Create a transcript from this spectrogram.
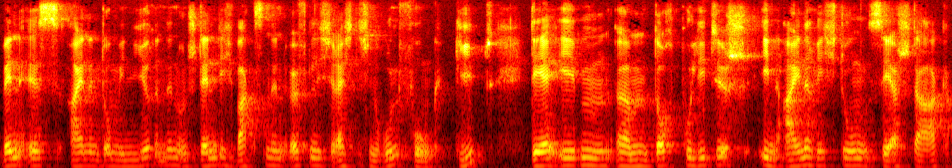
wenn es einen dominierenden und ständig wachsenden öffentlich-rechtlichen Rundfunk gibt, der eben ähm, doch politisch in eine Richtung sehr stark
